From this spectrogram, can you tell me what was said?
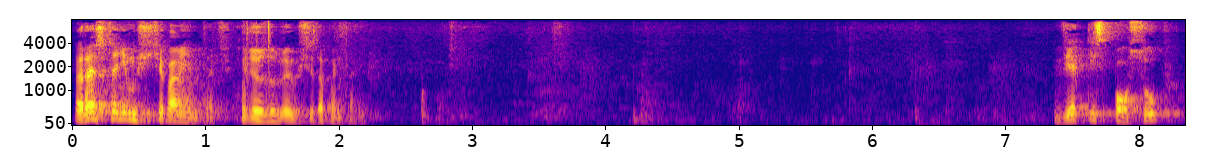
Resztę nie musicie pamiętać, chociaż dobrze byście zapamiętali. w jaki sposób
